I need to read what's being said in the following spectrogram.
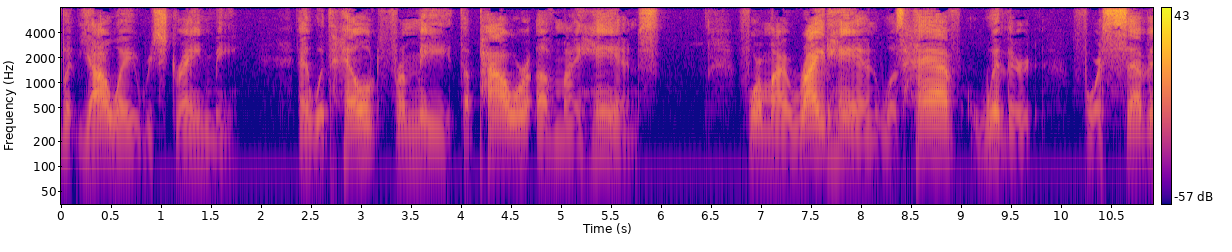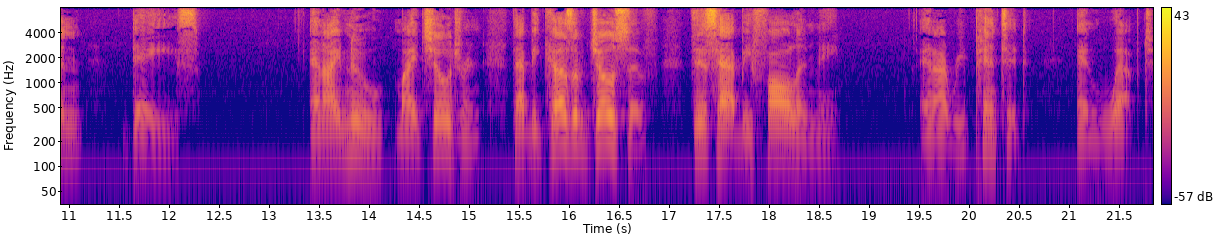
But Yahweh restrained me and withheld from me the power of my hands. For my right hand was half withered for seven days. And I knew, my children, that because of Joseph this had befallen me. And I repented and wept.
